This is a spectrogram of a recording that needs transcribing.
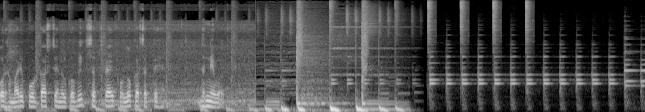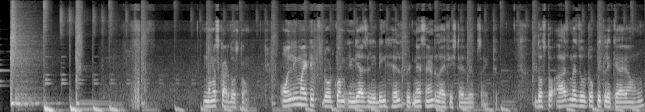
और हमारे पॉडकास्ट चैनल को भी सब्सक्राइब फॉलो कर सकते हैं। धन्यवाद। नमस्कार दोस्तों। Only my tips dot com India's leading health fitness and lifestyle website दोस्तों, आज मैं जो टॉपिक लेके आया हूँ,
